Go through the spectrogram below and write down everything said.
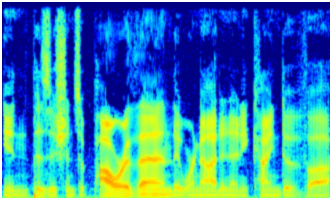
in positions of power then. They were not in any kind of uh,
